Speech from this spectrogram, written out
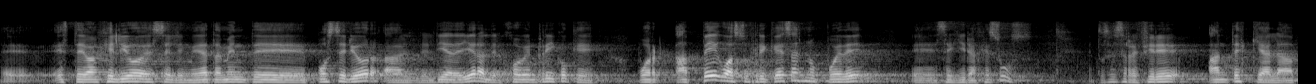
Eh, este evangelio es el inmediatamente posterior al del día de ayer, al del joven rico que por apego a sus riquezas no puede eh, seguir a Jesús. Entonces se refiere antes que a la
